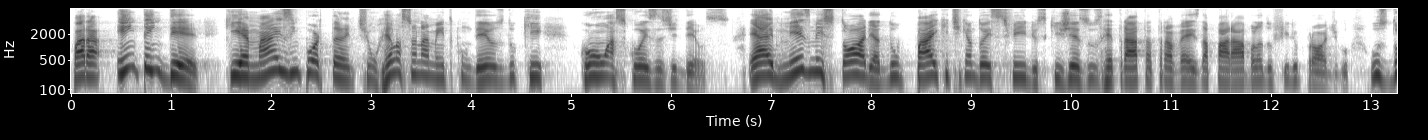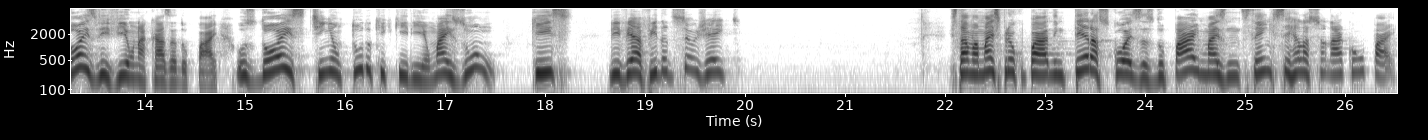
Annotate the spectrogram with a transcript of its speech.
para entender que é mais importante um relacionamento com Deus do que com as coisas de Deus. É a mesma história do pai que tinha dois filhos, que Jesus retrata através da parábola do filho pródigo. Os dois viviam na casa do pai, os dois tinham tudo o que queriam, mas um quis viver a vida do seu jeito. Estava mais preocupado em ter as coisas do pai, mas sem se relacionar com o pai.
